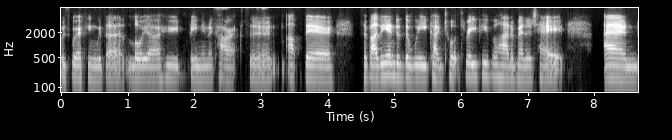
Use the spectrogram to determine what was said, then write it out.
was working with a lawyer who'd been in a car accident up there. So by the end of the week, I taught three people how to meditate and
